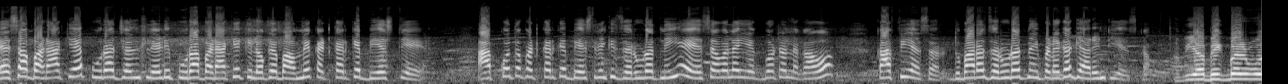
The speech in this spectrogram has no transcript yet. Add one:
ऐसा बढ़ा के पूरा जेंट्स, लेडी पूरा बढ़ा के किलो के भाव में कट करके बेचते हैं। आपको तो कट करके बेचने की ज़रूरत नहीं है ऐसा वाला एक बोतल लगाओ। काफ़ी है सर दोबारा ज़रूरत नहीं पड़ेगा गारंटी है इसका। अभी आप एक बार वो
